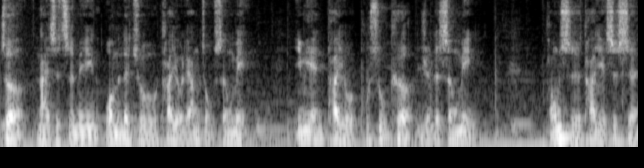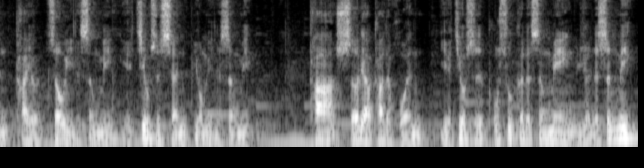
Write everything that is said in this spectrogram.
这乃是指明我们的主，他有两种生命：一面他有 p 素克人的生命，同时他也是神，他有周易的生命，也就是神永远的生命。他舍了他的魂，也就是普素克的生命，人的生命，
